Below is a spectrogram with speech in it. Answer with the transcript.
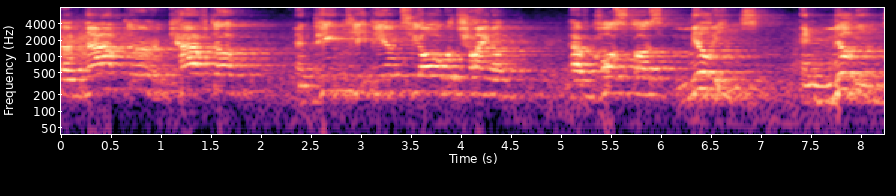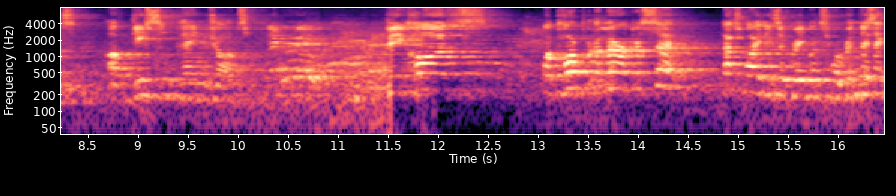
that NAFTA and CAFTA and PT PNTR with China have cost us millions and millions of decent paying jobs. Because what corporate America said, that's why these agreements were written. They say,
